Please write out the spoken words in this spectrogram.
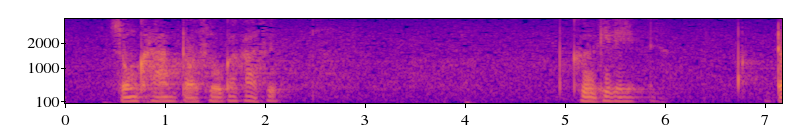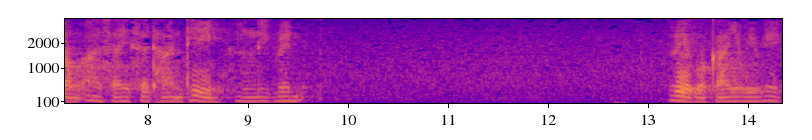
ำสงครามต่อสู้กับข้าศึก คือกิเลสต้องอาศัยสถานที่หลีกเว้น เรียกว่ากายวิเวก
